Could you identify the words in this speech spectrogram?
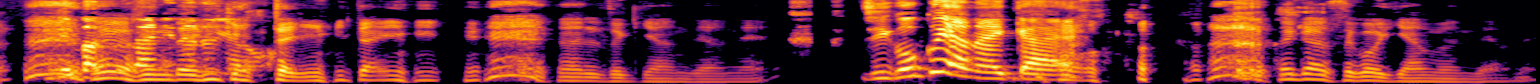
いでな。爆弾踏んだり蹴ったりみたいに なる時あるんだよね。地獄やないかい。だからすごい病むんだよね。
